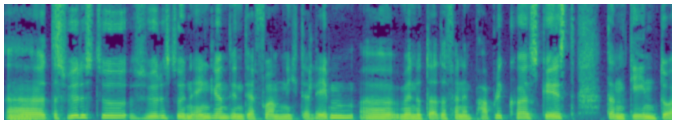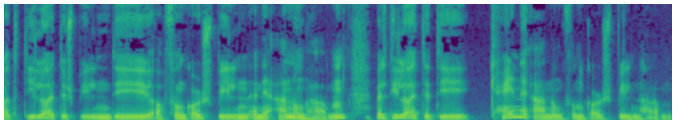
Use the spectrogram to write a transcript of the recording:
Mhm. Das würdest du, das würdest du in England in der Form nicht erleben. Äh, wenn du dort auf einen Public Course gehst, dann gehen dort die Leute spielen, die auch von Golfspielen eine Ahnung haben, weil die Leute, die keine Ahnung von Golfspielen haben,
